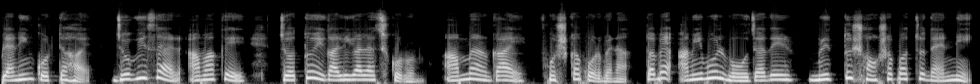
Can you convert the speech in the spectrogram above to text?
প্ল্যানিং করতে হয়। যোগী স্যার, আমাকে যতই গালিগালাজ করুন আমার গায়ে ফোসকা পড়বে না। তবে আমি বলব, যাদের মৃত্যু শংসাপত্র দেননি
